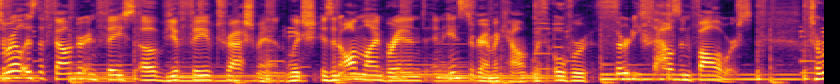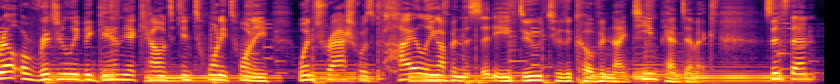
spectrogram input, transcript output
Terrell is the founder and face of Ya Fave Trash Man, which is an online brand and Instagram account with over 30,000 followers. Terrell originally began the account in 2020 when trash was piling up in the city due to the COVID 19 pandemic. Since then,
